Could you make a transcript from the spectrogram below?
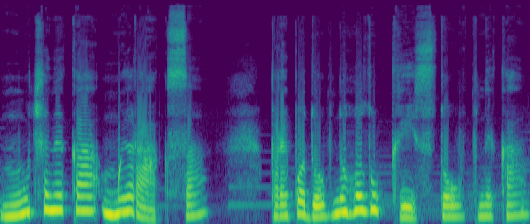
мученика Миракса, преподобного Луки Стовпника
